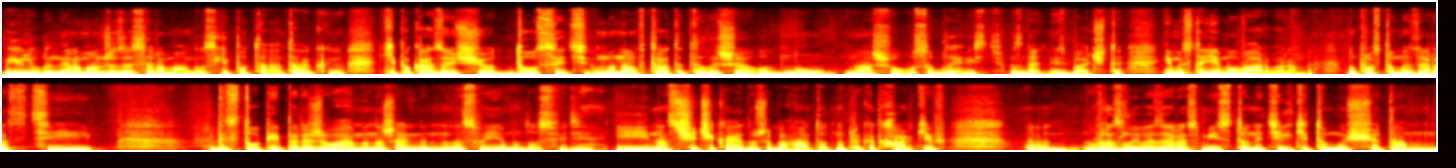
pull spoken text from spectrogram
мій улюблений роман Жозе Сарамаго Сліпота, так який показує, що досить нам втратити лише одну нашу особливість, здатність бачити, і ми стаємо варварами. Ну просто ми зараз ці дистопії переживаємо, на жаль, на, своєму досвіді. І нас ще чекає дуже багато. От, наприклад, Харків. е, Вразливе зараз місто не тільки тому, що там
